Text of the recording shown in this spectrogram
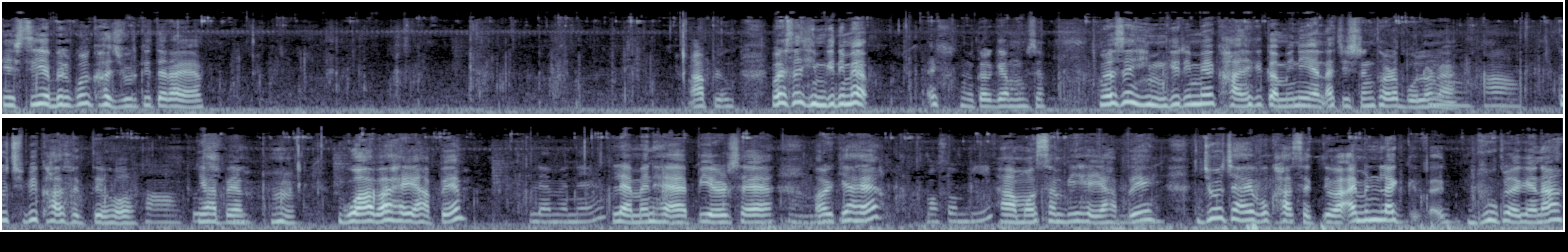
टेस्टी है, बिल्कुल खजूर की तरह है। आप लोग वैसे हिमगिरी में निकल गया मुझसे वैसे हिमगिरी में खाने की कमी नहीं है ना चिस्टंग थोड़ा बोलो ना। हाँ। कुछ भी खा सकते हो। हाँ यहाँ पे हम्म, गुआवा है यहाँ पे। लेमन है। लेमन है पियर्स है और क्या है? मौसम्बी। हाँ मौसम भी है यहाँ पे। जो चाहे वो खा सकते हो। आई मीन लाइक भूख लगे ना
